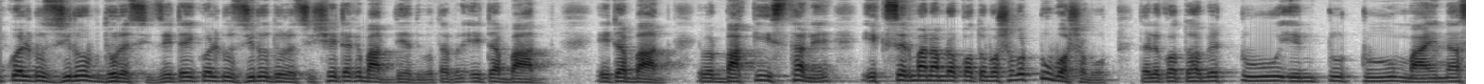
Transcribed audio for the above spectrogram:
ইকুয়াল টু জিরো ধরেছি, যেটা ইকুয়াল টু জিরো ধরেছি, সেটাকে বাদ দিয়ে দেবো। তারপরে এটা বাদ এটা বাদ। এবার বাকি স্থানে এক্সের মান আমরা কত বসাবো? টু বসাবো। তাহলে কত হবে? Two into two minus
